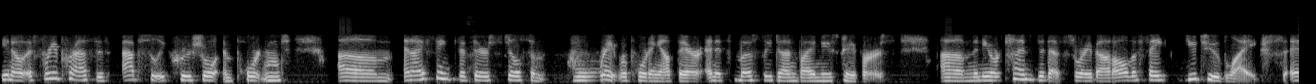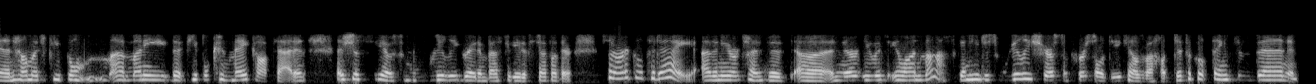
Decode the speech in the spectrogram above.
you know, a free press is absolutely crucial, important, um, and I think that there's still some great reporting out there, and it's mostly done by newspapers. Um, the New York Times did that story about all the fake YouTube likes and how much people uh, money that people can make off that, and it's just you know some really great investigative stuff out there. There's an article today. Uh, the New York Times did uh, an interview with Elon Musk, and he just really shares some personal details about how difficult things have been and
